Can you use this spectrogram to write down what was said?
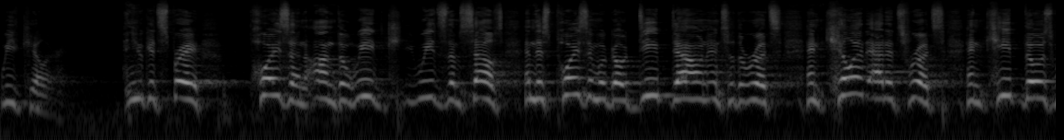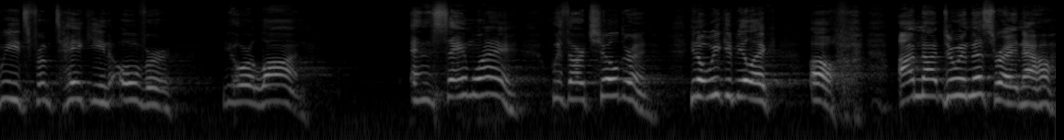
weed killer and you could spray poison on the weed, weeds themselves. And this poison would go deep down into the roots and kill it at its roots and keep those weeds from taking over your lawn. And the same way with our children. You know, we could be like, oh, I'm not doing this right now.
